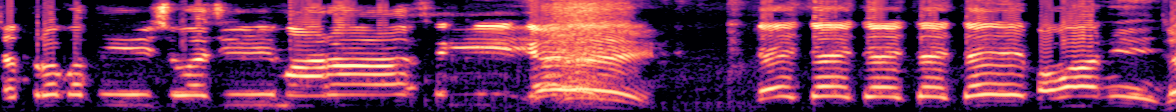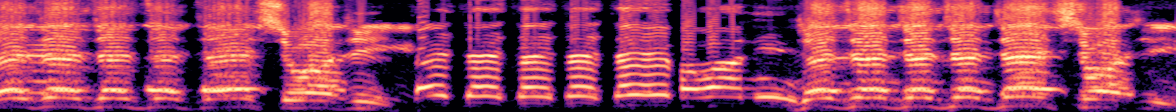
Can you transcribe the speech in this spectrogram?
छत्रपती शिवाजी महाराज की जय जय जय जय जय जय भवानी जय जय जय जय जय शिवाजी जय जय जय जय जय भवानी जय जय जय जय जय शिवाजी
